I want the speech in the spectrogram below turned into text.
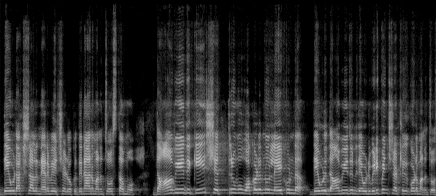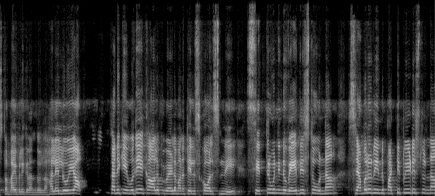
దేవుడు అక్షరాలను నెరవేర్చాడు. ఒక దినాన మనం చూస్తాము దావీదుకి శత్రువు ఒకడును లేకుండా దేవుడు దావీదుని దేవుడు విడిపించినట్లుగా కూడా మనం చూస్తాం బైబిల్ గ్రంథంలో. హలెలుయా కనుక ఉదయ కాలపు వేళ మనం తెలుసుకోవాల్సింది శత్రువు నిన్ను వేధిస్తూ ఉన్నా శ్రమలు నిన్ను పట్టి పీడిస్తున్నా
